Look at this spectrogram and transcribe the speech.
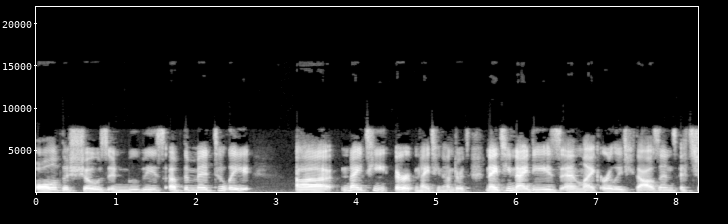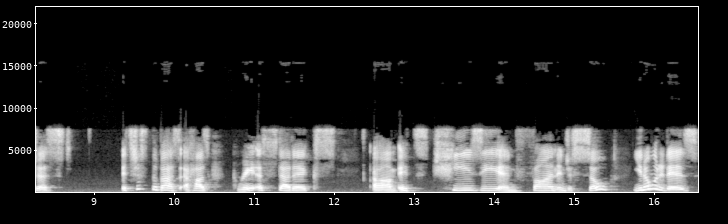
all of the shows and movies of the mid to late uh 19 or 1900s, 1990s and like early 2000s. It's just it's just the best. It has great aesthetics. Um it's cheesy and fun and just so you know what it is?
